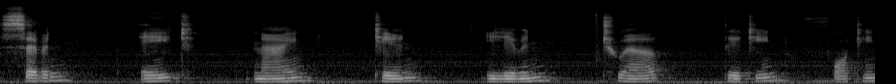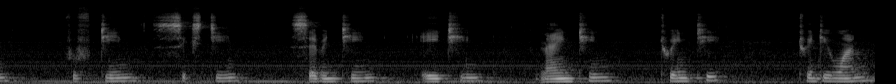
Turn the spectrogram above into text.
seven, eight, nine, ten, eleven, twelve, thirteen, fourteen, fifteen, sixteen, seventeen, eighteen, nineteen, twenty, twenty-one,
